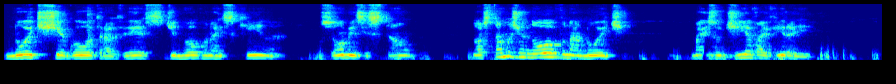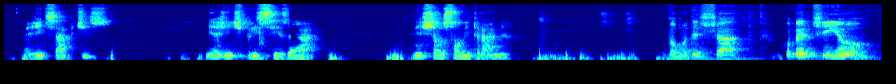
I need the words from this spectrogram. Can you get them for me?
Noite chegou outra vez, de novo na esquina, os homens estão. Nós estamos de novo na noite, mas o dia vai vir aí. A gente sabe disso. E a gente precisa deixar o sol entrar, né? Vamos deixar. Robertinho,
